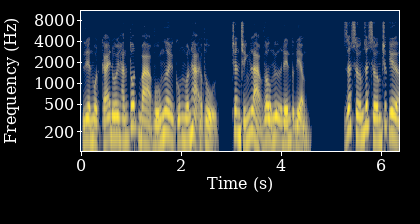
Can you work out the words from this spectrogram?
liền một cái đối hắn tốt bà vú ngươi cũng muốn hạ độc thủ, chân chính là vô ngữ đến cực điểm. Rất sớm rất sớm trước kia,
